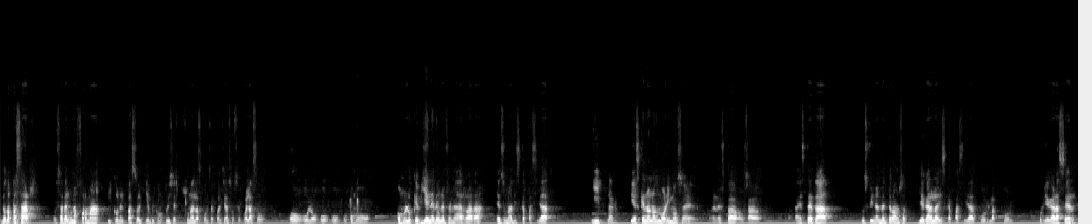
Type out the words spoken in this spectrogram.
nos va a pasar, o sea, de alguna forma y con el paso del tiempo y como tú dices, pues una de las consecuencias o secuelas o, o, lo, o como, como lo que viene de una enfermedad rara es una discapacidad. Y, claro. y es que no nos morimos eh, en esta, o sea, a esta edad, pues finalmente vamos a llegar a la discapacidad por, la, por, por llegar a ser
